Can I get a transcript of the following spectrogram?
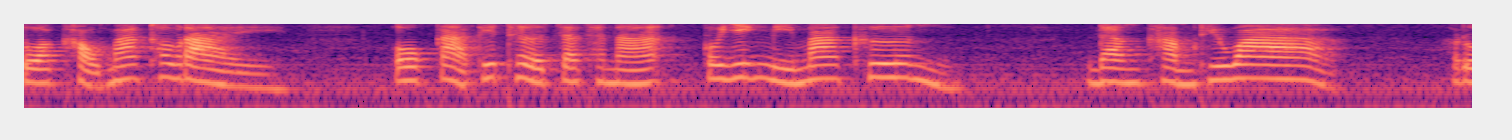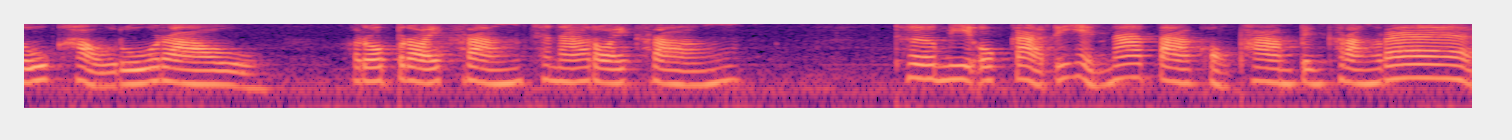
ตัวเขามากเท่าไหร่ โอกาสที่เธอจะชนะก็ยิ่งมีมากขึ้น ดังคำที่ว่า รู้เขารู้เรา รบร้อยครั้งชนะร้อยครั้ง เธอมีโอกาสได้เห็นหน้าตาของพามเป็นครั้งแรก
